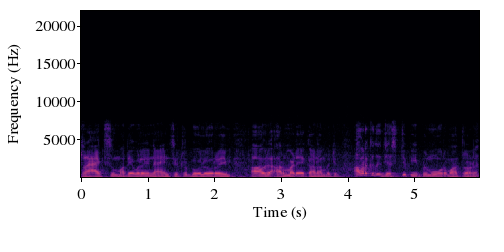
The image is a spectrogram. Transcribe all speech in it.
ട്രാക്സും അതേപോലെ തന്നെ നയൻ സീറ്റർ ബോലോറയും ആ ഒരു അർമഡയെ കാണാൻ പറ്റും. അവർക്കിത് ജസ്റ്റ് പീപ്പിൾ മൂവർ മാത്രമാണ്.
